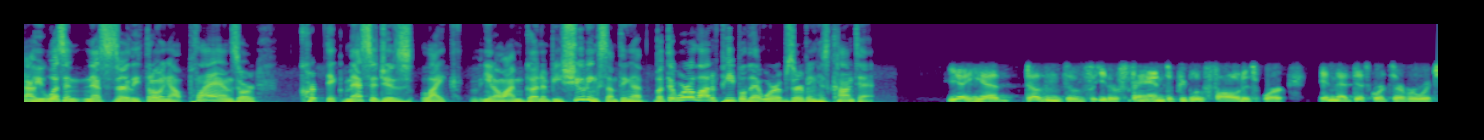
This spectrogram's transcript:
Now, he wasn't necessarily throwing out plans or cryptic messages like, you know, I'm going to be shooting something up, but there were a lot of people that were observing his content. Yeah, he had dozens of either fans or people who followed his work in that Discord server, which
